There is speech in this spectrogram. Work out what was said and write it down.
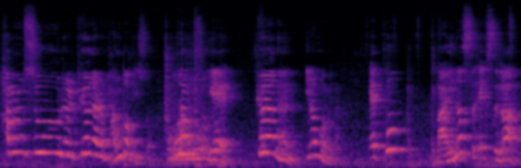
함수를 표현하는 방법이 있어. 우함수의 표현은 이런 겁니다. f 마이너스 x가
